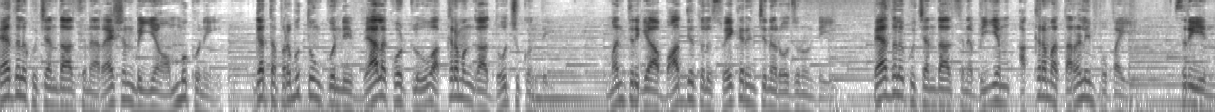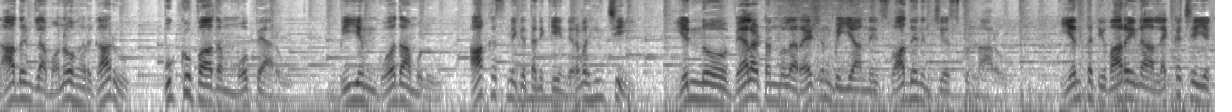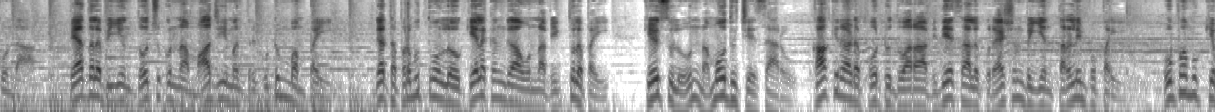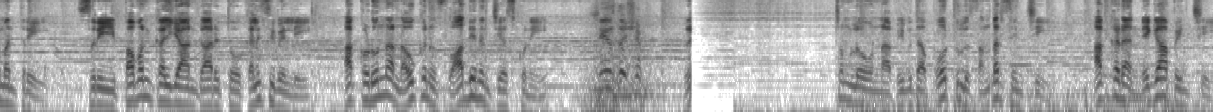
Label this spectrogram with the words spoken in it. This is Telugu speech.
పేదలకు చెందాల్సిన రేషన్ బియ్యం అమ్ముకుని గత ప్రభుత్వం కొన్ని వేల కోట్లు అక్రమంగా దోచుకుంది. మంత్రిగా బాధ్యతలు స్వీకరించిన రోజు నుండి పేదలకు చెందాల్సిన బియ్యం అక్రమ తరలింపుపై శ్రీ నాదండ్ల మనోహర్ గారు ఉక్కుపాదం మోపారు. బియ్యం గోదాములు ఆకస్మిక తనిఖీ నిర్వహించి ఎన్నో వేల టన్నుల రేషన్ బియ్యాన్ని స్వాధీనం చేసుకున్నారు. ఎంతటి వారైనా లెక్క చేయకుండా పేదల బియ్యం దోచుకున్న మాజీ మంత్రి కుటుంబంపై గత ప్రభుత్వంలో కీలకంగా ఉన్న వ్యక్తులపై కేసులు నమోదు చేశారు కాకినాడ పోర్టు ద్వారా విదేశాలకు రేషన్ బియ్యం తరలింపుపై ఉప ముఖ్యమంత్రి శ్రీ పవన్ కళ్యాణ్ గారితో కలిసి వెళ్ళి అక్కడున్న నౌకను స్వాధీనం చేసుకుని. రాష్ట్రంలో ఉన్న వివిధ పోర్టులు సందర్శించి అక్కడ నిఘా పెంచి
